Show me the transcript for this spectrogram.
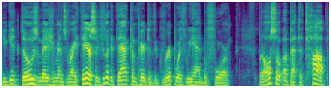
you get those measurements right there. So if you look at that compared to the grip width we had before, but also up at the top,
